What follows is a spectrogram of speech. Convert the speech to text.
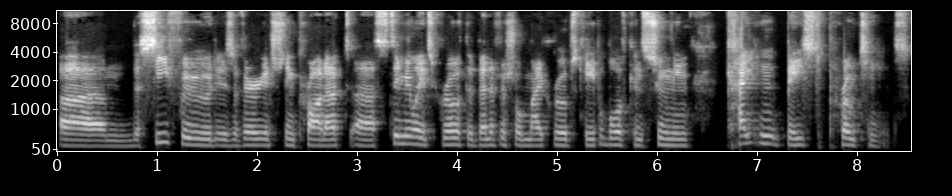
Um, the seafood is a very interesting product, uh, stimulates growth of beneficial microbes capable of consuming chitin based proteins.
